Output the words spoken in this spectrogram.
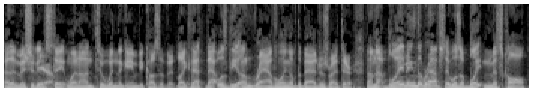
and then Michigan yeah. State went on to win the game because of it. Like that, that was the unraveling of the Badgers right there. Now, I'm not blaming the refs; it was a blatant miscall.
